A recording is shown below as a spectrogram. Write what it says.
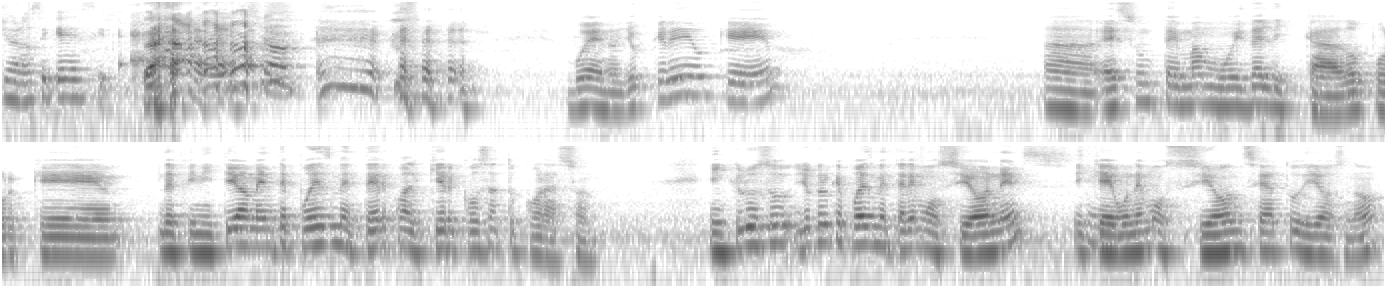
Yo no sé qué decir. Bueno, yo creo que ah, es un tema muy delicado porque definitivamente puedes meter cualquier cosa a tu corazón. Incluso yo creo que puedes meter emociones y Sí. que una emoción sea tu Dios, ¿no?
